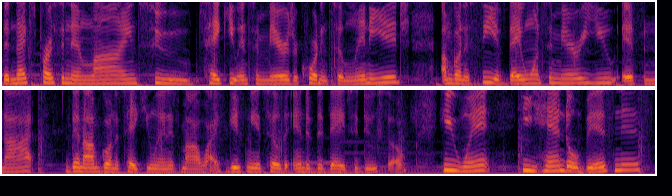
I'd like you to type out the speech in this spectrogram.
the next person in line to take you into marriage according to lineage. I'm going to see if they want to marry you. If not, then I'm going to take you in as my wife. Give me until the end of the day to do so. He went, he handled business,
